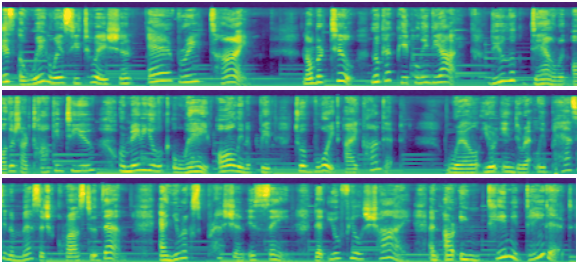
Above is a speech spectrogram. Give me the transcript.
It's a win win situation every time. Number two, look at people in the eye. Do you look down when others are talking to you? Or maybe you look away all in a bit to avoid eye contact? Well, you're indirectly passing a message across to them, and your expression is saying that you feel shy and are intimidated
